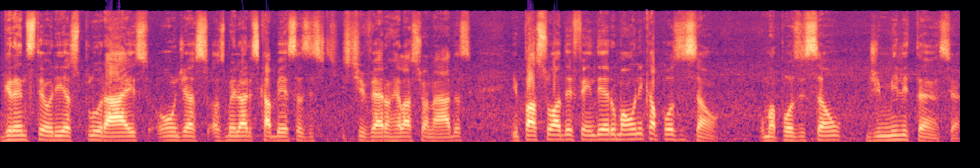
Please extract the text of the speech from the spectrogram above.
grandes teorias plurais onde as, as melhores cabeças estiveram relacionadas e passou a defender uma única posição, uma posição de militância.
